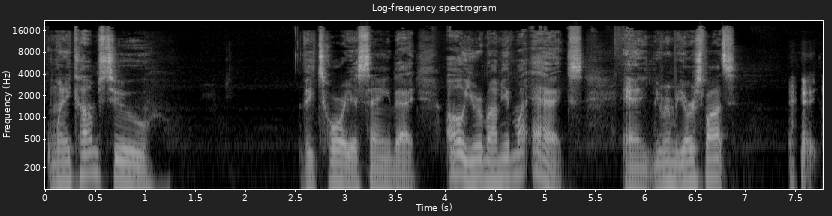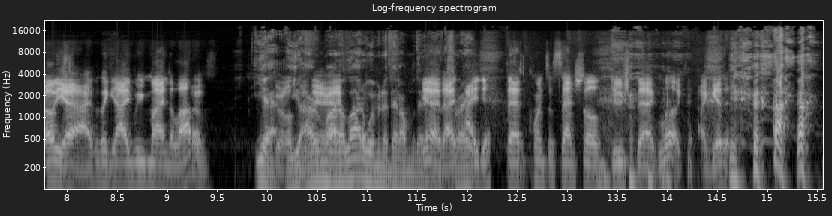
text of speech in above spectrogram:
when it comes to Victoria saying that, oh, you remind me of my ex. And you remember your response? oh yeah, I think I remind a lot of yeah, you, I remind a lot of women of that I'm there. Yeah, that, right? I, that quintessential douchebag look. I get it.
